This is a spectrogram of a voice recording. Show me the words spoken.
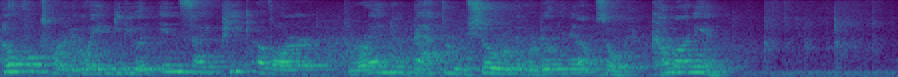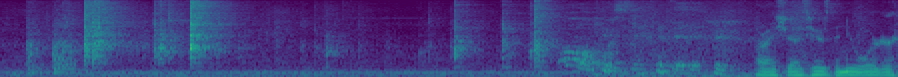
Hello folks, wanted to go ahead and give you an inside peek of our brand new bathroom showroom that we're building out, so come on in. Oh. All right, Shaz, here's the new order.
